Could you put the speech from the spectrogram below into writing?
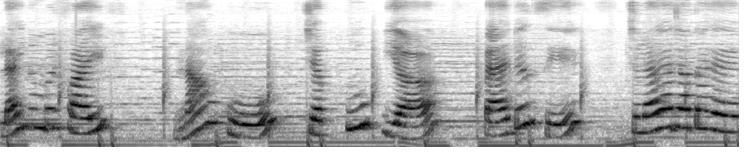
लाइन नंबर फाइव नाव को चप्पू या पैडल से चलाया जाता है।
